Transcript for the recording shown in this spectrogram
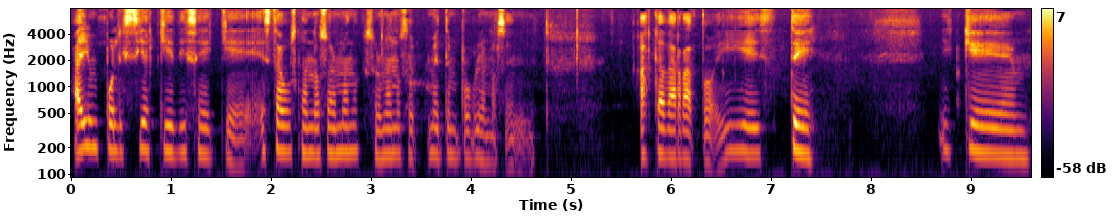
hay un policía que dice que está buscando a su hermano, que su hermano se mete en problemas en a cada rato. Y este y que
